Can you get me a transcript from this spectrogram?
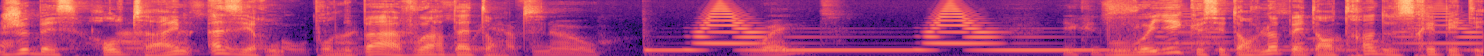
je baisse Hold Time à 0 pour ne pas avoir d'attente. Vous voyez que cette enveloppe est en train de se répéter.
